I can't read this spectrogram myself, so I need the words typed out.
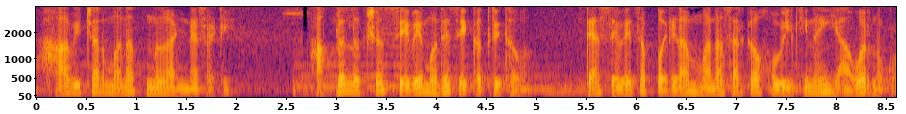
हा विचार मनात न आणण्यासाठी. आपलं लक्ष सेवेमध्येच एकत्रित हवं. त्या सेवेचा परिणाम मनासारखा होईल की नाही यावर नको.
